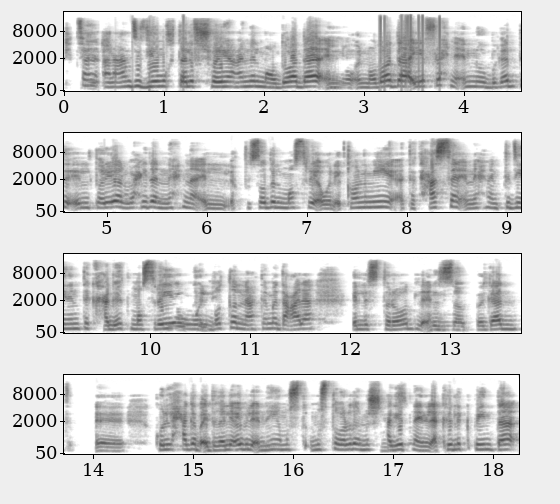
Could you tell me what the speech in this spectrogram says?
كتير أنا عندي view مختلف شوية عن الموضوع ده إنه مم. الموضوع ده يفرح لأنه بجد الطريقة الوحيدة إن إحنا الاقتصاد المصري أو ال economy تتحسن إن إحنا نبتدي ننتج حاجات مصرية. ونبطل نعتمد على الاستيراد لأنه بالظبط. بجد آه، كل حاجة بقت غالية قوي لأن هي مست- مستوردة مش. حاجتنا. يعني ال acrylic paint ده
